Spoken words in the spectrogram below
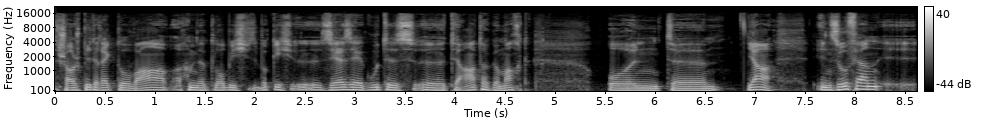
Schauspieldirektor war, haben wir, glaube ich, wirklich äh, sehr, sehr gutes äh, Theater gemacht. Und äh, ja, insofern äh,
